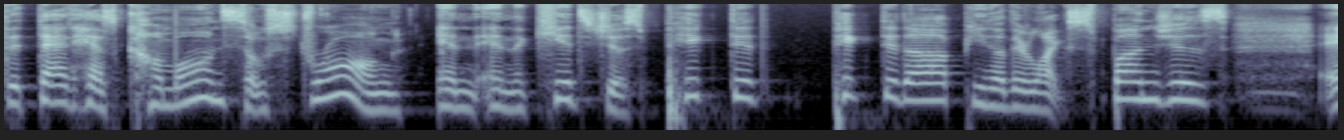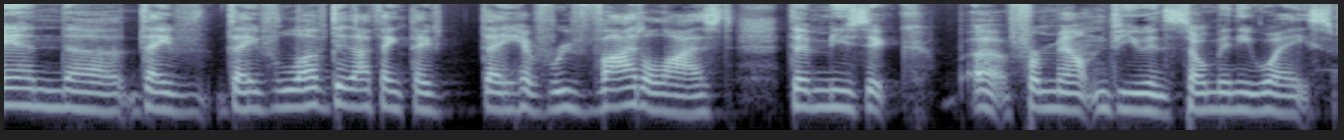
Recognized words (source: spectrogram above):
that that has come on so strong, and and the kids just picked it picked it up. You know, they're like sponges, and uh, they've they've loved it. I think they've they have revitalized the music uh, for Mountain View in so many ways.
